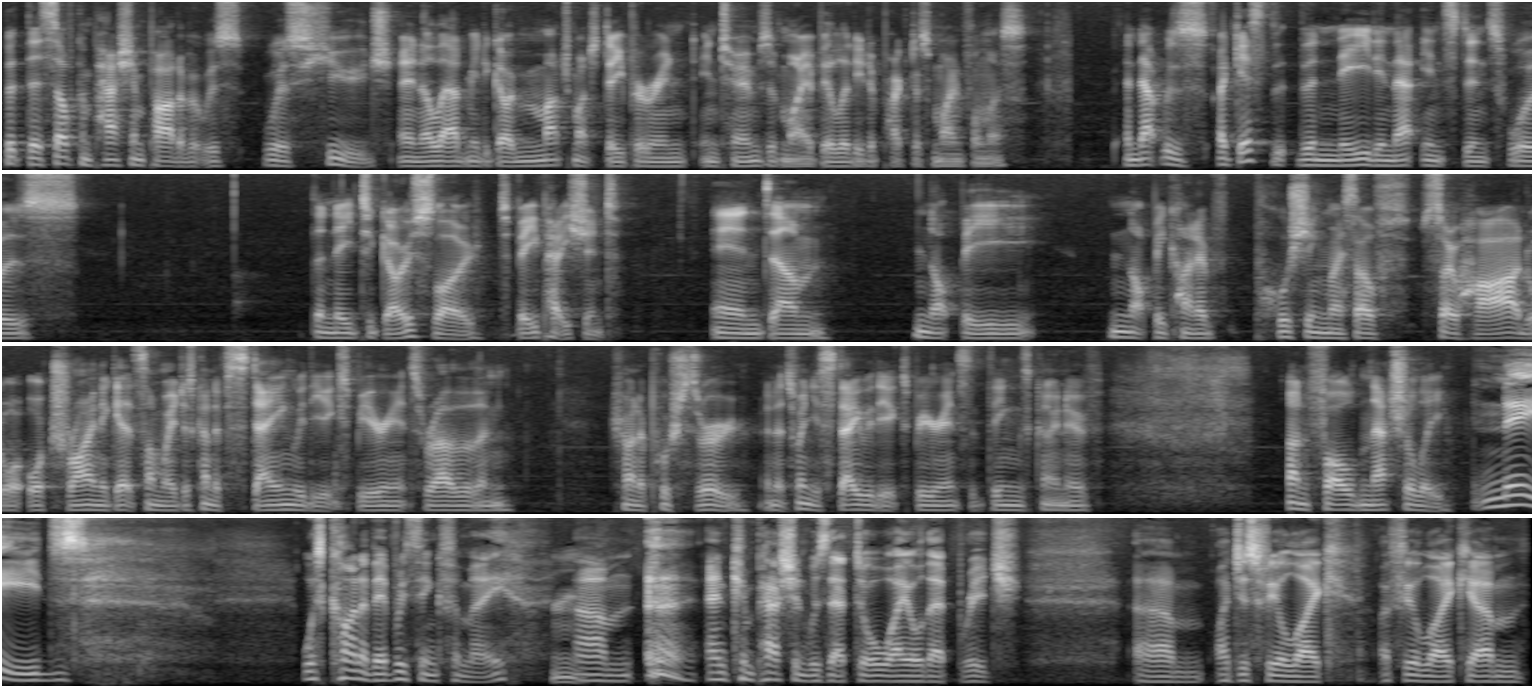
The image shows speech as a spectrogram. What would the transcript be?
but the self compassion part of it was was huge and allowed me to go much much deeper in in terms of my ability to practice mindfulness and that was, I guess, the, the need in that instance was the need to go slow, to be patient, and um, not be not be kind of pushing myself so hard or, or trying to get somewhere, just kind of staying with the experience rather than trying to push through. And it's when you stay with the experience that things kind of unfold naturally. Needs was kind of everything for me. Mm. Um, and compassion was that doorway or that bridge. Um, I just feel like I feel like um,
